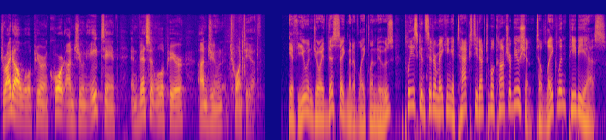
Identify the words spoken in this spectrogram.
Drydall will appear in court on June 18th, and Vincent will appear on June 20th. If you enjoyed this segment of Lakeland News, please consider making a tax-deductible contribution to Lakeland PBS.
